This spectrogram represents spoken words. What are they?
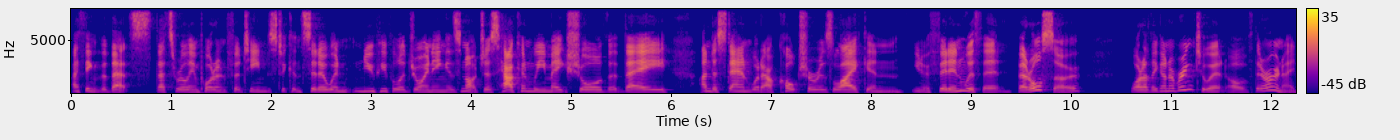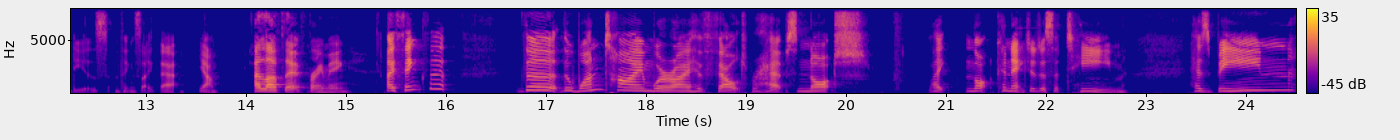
I think that that's that's really important for teams to consider when new people are joining. Is not just how can we make sure that they understand what our culture is like and you know fit in with it, but also what are they going to bring to it of their own ideas and things like that. Yeah, i love that framing I think that the the one time where I have felt perhaps not like not connected as a team has been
